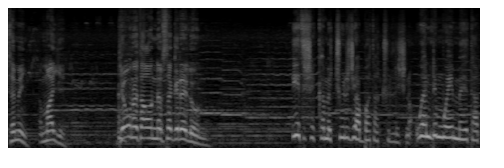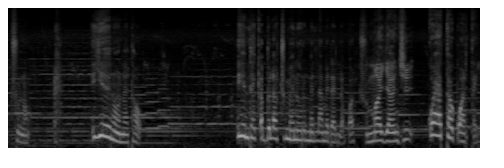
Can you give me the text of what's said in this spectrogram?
ስሚኝ እማዬ፣ የእውነት አሁን ነፍሰ ገዳይ ነው። የተሸከመችው ልጅ የአባታችሁን ልጅ ነው፣ ወንድም ወይም እህታችሁ ነው። ይህ ነው እውነታው። ይህን ተቀብላችሁ መኖር መላመድ አለባችሁ። እማዬ አንቺ ቆይ አታቋርጠኝ።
